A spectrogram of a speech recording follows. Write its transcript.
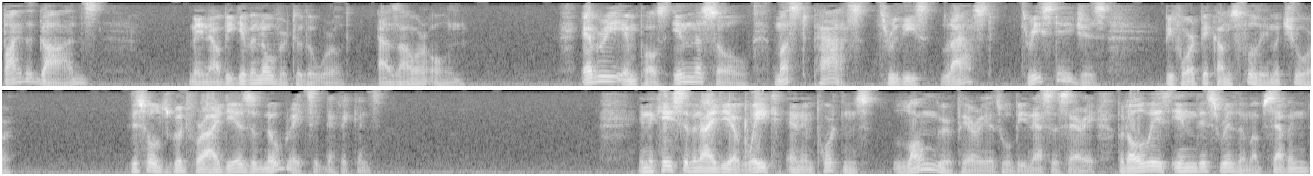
by the gods may now be given over to the world as our own. Every impulse in the soul must pass through these last three stages before it becomes fully mature. This holds good for ideas of no great significance. In the case of an idea of weight and importance, longer periods will be necessary, but always in this rhythm of seven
